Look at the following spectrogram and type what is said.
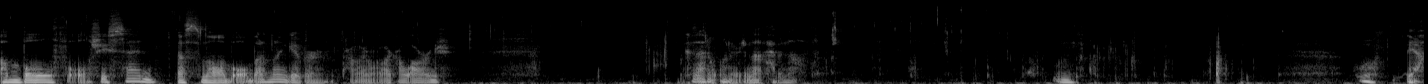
a bowl full. She said a small bowl, but I'm gonna give her probably more like a large because I don't want her to not have enough. Mm. Ooh, yeah,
